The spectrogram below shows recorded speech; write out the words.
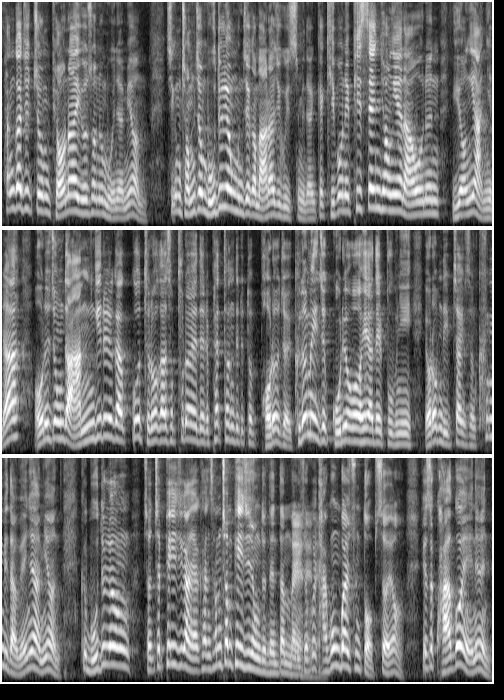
한 가지 좀 변화 요소는 뭐냐면 지금 점점 모듈형 문제가 많아지고 있습니다. 그러니까 기본의 피센형에 나오는 유형이 아니라 어느 정도 암기를 갖고 들어가서 풀어야 될 패턴들이 또 벌어져요. 그러면 이제 고려해야 될 부분이 여러분들 입장에서는 큽니다. 왜냐하면 그 모듈형 전체 페이지가 약 한 3천 페이지 정도 된단 말이죠. 그걸 네네네. 다 공부할 수는 또 없어요. 그래서 과거에는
